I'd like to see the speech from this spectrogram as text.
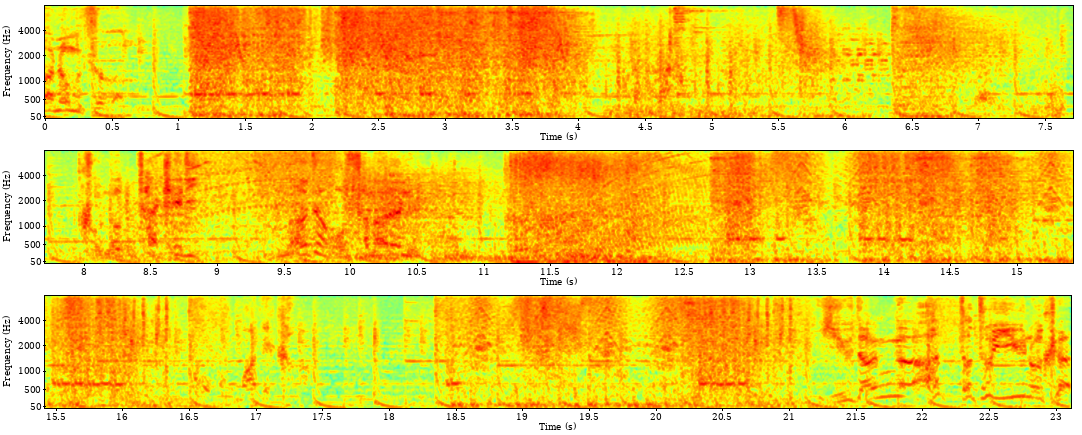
頼むぞ。このたけりまだ収まらぬ。ここまでか。油断があったというのか。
